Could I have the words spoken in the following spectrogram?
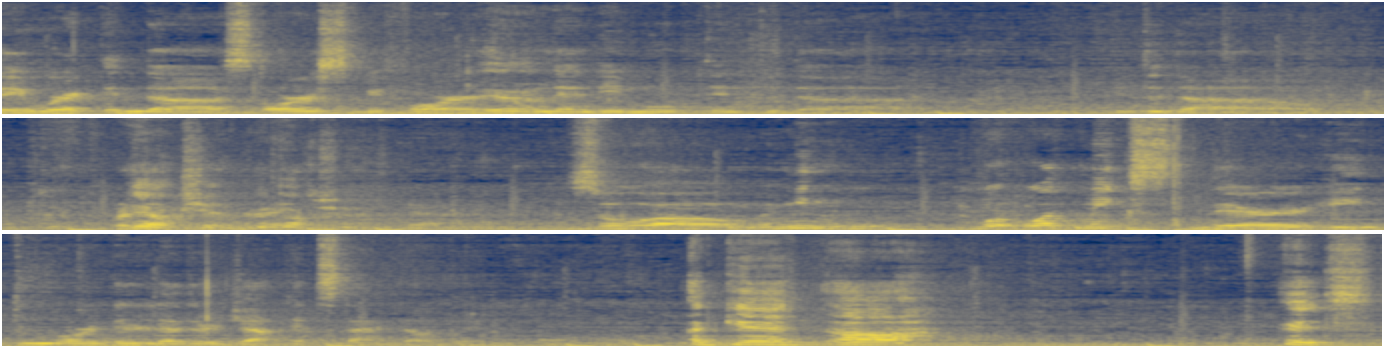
they worked in the stores before, Yeah. and then they moved into the into the production, Yeah, right? production. Yeah. So um, I mean, what what makes their A2 or their leather jacket stand out? There? again, uh, it's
